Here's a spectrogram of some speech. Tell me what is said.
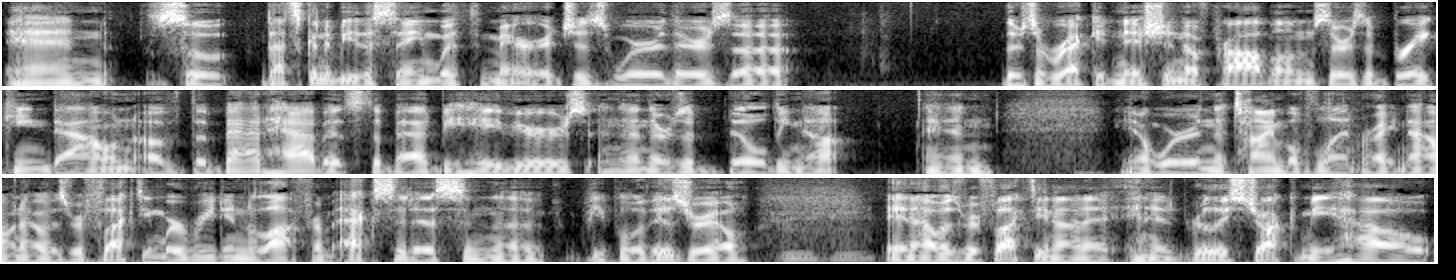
And so that's going to be the same with marriage, is where there's a there's a recognition of problems, there's a breaking down of the bad habits, the bad behaviors, and then there's a building up. And you know, we're in the time of Lent right now, and I was reflecting. We're reading a lot from Exodus and the people of Israel, mm-hmm. and I was reflecting on it, and it really struck me how,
